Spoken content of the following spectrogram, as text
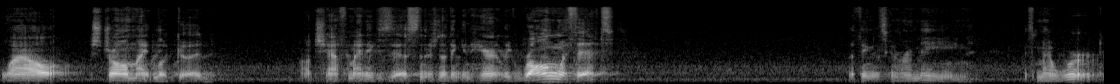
while straw might look good, while chaff might exist, and there's nothing inherently wrong with it, the thing that's going to remain is my word.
